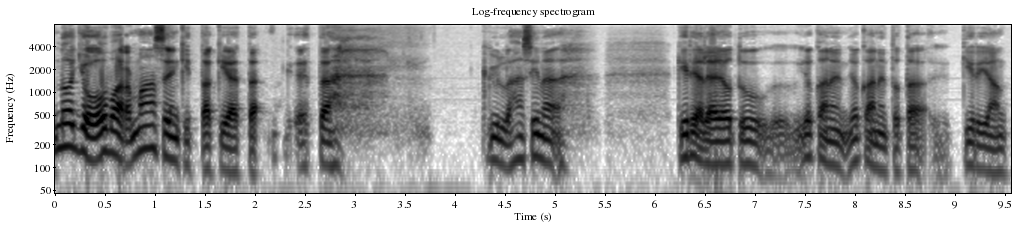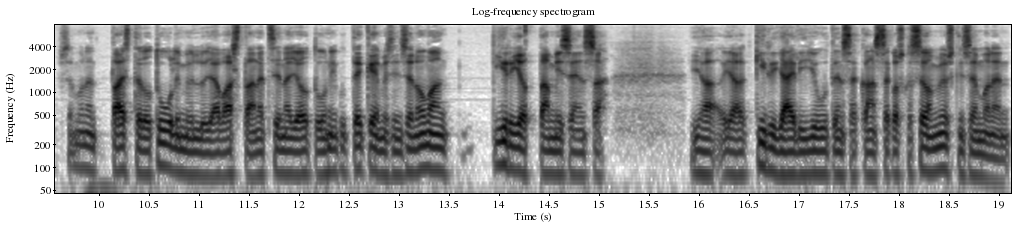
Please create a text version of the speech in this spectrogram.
No joo, varmaan senkin takia, että, että kyllähän siinä kirjailija joutuu, jokainen, jokainen tota, kirja on semmoinen taistelu tuulimyllyjä vastaan, että siinä joutuu niin tekemisiin sen oman kirjoittamisensa ja, ja kirjailijuutensa kanssa, koska se on myöskin semmoinen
